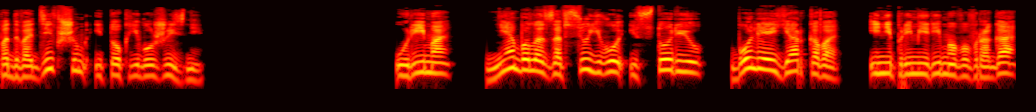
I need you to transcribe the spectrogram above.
подводившим итог его жизни. У Рима не было за всю его историю более яркого и непримиримого врага,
